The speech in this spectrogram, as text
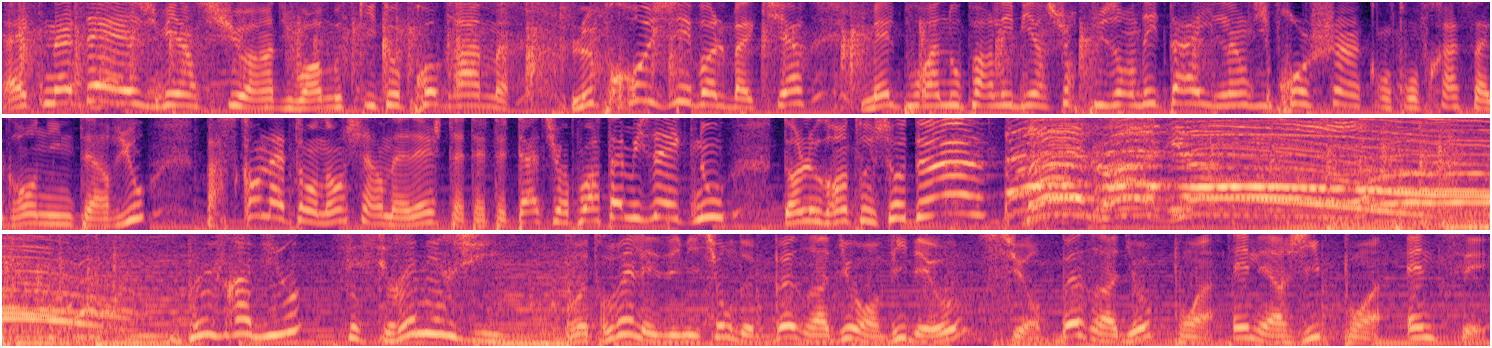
avec Nadège bien sûr, hein, du World Mosquito Programme, le projet Volbachia, mais elle pourra nous parler bien sûr plus en détail lundi prochain quand on fera sa grande interview, parce qu'en attendant, cher Nadège, ta, ta, ta, ta, tu vas pouvoir t'amuser avec nous dans le grand talk show de... Buzz Radio, c'est sur Énergie. Retrouvez les émissions de Buzz Radio en vidéo sur buzzradio.energie.nc.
